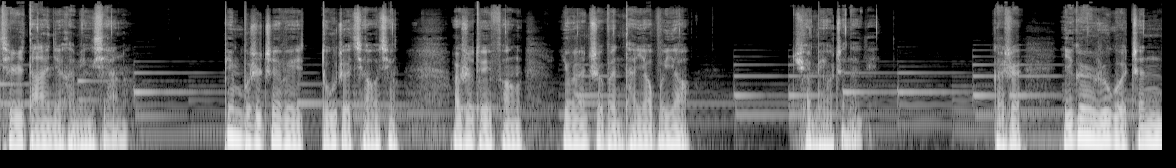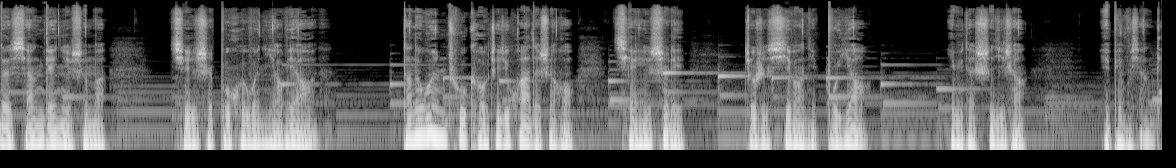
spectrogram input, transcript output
其实答案已经很明显了，并不是这位读者矫情，而是对方永远只问他要不要。却没有真的给。可是，一个人如果真的想给你什么，其实是不会问你要不要的。当他问出口这句话的时候，潜意识里就是希望你不要，因为他实际上也并不想给。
